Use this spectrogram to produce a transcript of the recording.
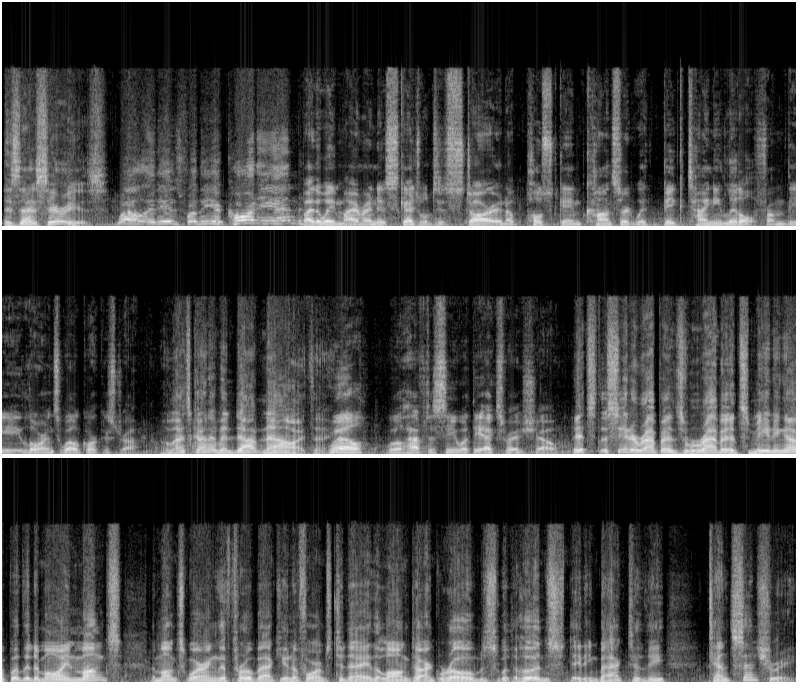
Is that serious? Well, it is for the accordion. By the way, Myron is scheduled to star in a post game concert with Big Tiny Little from the Lawrence Welk Orchestra. Well, that's kind of in doubt now, I think. Well, we'll have to see what the x rays show. It's the Cedar Rapids Rabbits meeting up with the Des Moines Monks. The Monks wearing the throwback uniforms today, the long dark robes with the hoods dating back to the 10th century.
